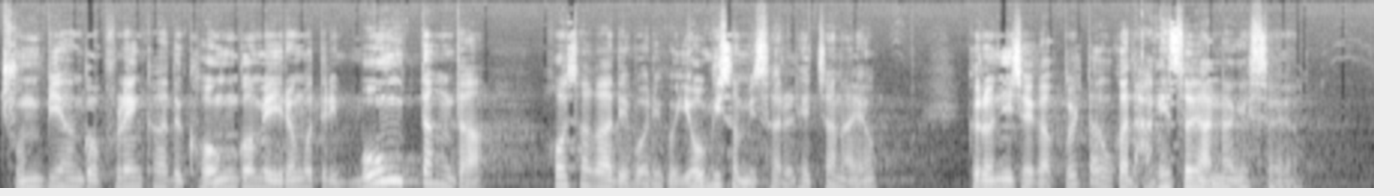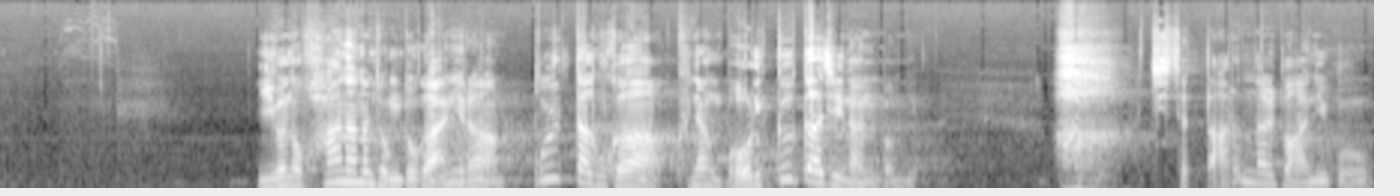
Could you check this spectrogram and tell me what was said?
준비한 거 플랜카드 건검에 이런 것들이 몽땅 다 허사가 돼버리고 여기서 미사를 했잖아요. 그러니 제가 뿔따구가 나겠어요, 안 나겠어요? 이거는 화나는 정도가 아니라 뿔따구가 그냥 머리 끝까지 나는 겁니다. 하, 진짜 다른 날도 아니고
